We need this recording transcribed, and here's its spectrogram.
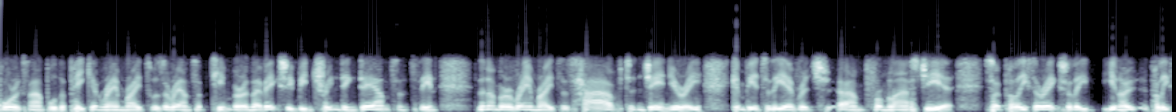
for example, the peak in ram raids was around September, and they've actually been trending down since then. The number of ram raids has halved in January compared to the average um, from last year. So police are actually, you know, police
